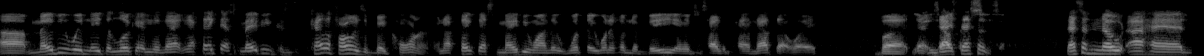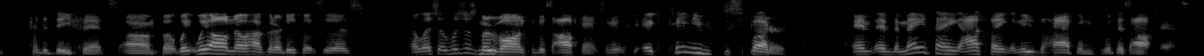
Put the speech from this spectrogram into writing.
uh, maybe we need to look into that, and I think that's maybe because Caleb Farley is a big corner, and I think that's maybe why they what they wanted him to be, and it just hasn't panned out that way. But yeah, that, that's a that's a note I had for the defense. Um, but we, we all know how good our defense is. and let's let's just move on to this offense, and it, it continues to sputter. And, and the main thing I think that needs to happen with this offense,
